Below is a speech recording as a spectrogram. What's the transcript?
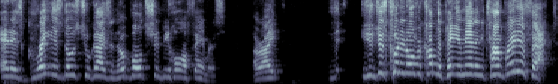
and as great as those two guys, and they both should be Hall of Famers. All right, you just couldn't overcome the Peyton Manning and Tom Brady effect.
